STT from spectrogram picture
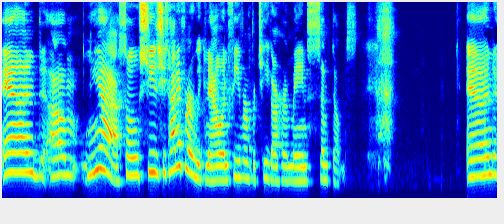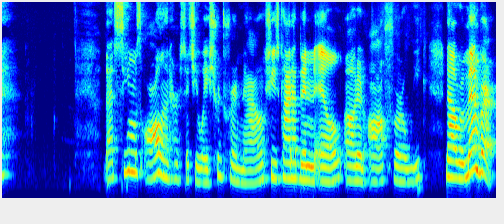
And um, yeah, so she's she's had it for a week now, and fever and fatigue are her main symptoms. And that seems all in her situation for now. She's kind of been ill on and off for a week. Now, remember,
